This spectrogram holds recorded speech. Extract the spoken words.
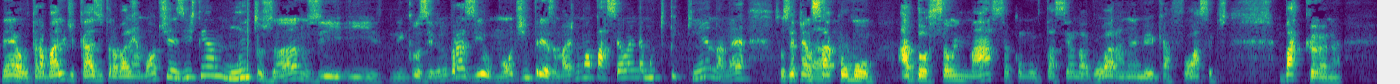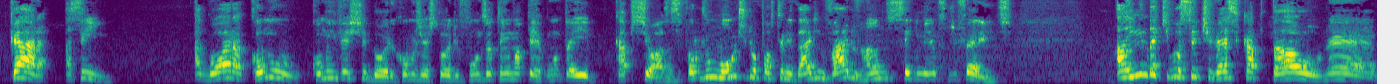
Né, o trabalho de casa e o trabalho remoto já existem há muitos anos, e, e, inclusive no Brasil, um monte de empresa, mas numa parcela ainda muito pequena. Né? Se você pensar ah. como adoção em massa, como está sendo agora, né, meio que a forceps, bacana. Cara, assim, agora, como, como investidor e como gestor de fundos, eu tenho uma pergunta aí capciosa. Você falou de um monte de oportunidade em vários ramos e segmentos diferentes. Ainda que você tivesse capital, né?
